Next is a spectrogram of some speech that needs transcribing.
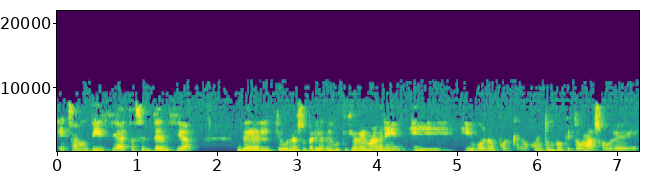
esta noticia, esta sentencia del Tribunal Superior de Justicia de Madrid y, bueno, pues que nos cuente un poquito más sobre,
